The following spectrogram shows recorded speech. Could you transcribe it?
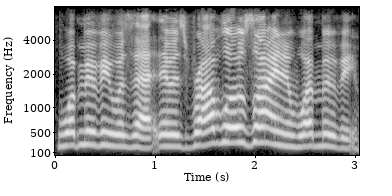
What movie was that? It was Rob Lowe's line in what movie?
